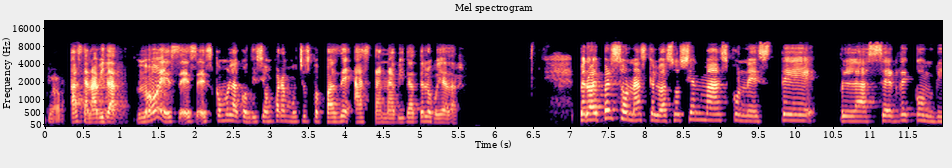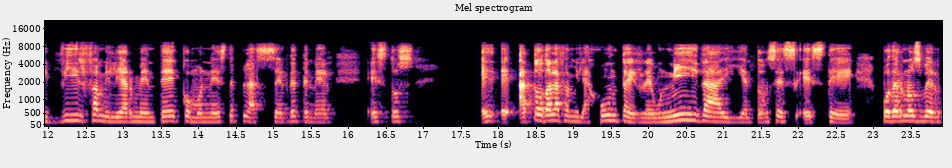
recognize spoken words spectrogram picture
claro. hasta Navidad, ¿no? Es, es, es como la condición para muchos papás de hasta Navidad te lo voy a dar. Pero hay personas que lo asocian más con este placer de convivir familiarmente, como en este placer de tener estos eh, eh, a toda la familia junta y reunida y entonces este podernos ver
